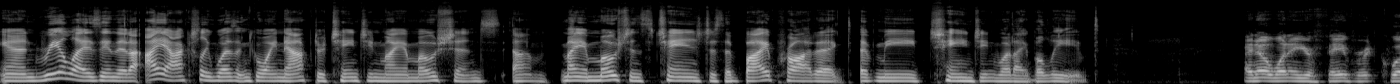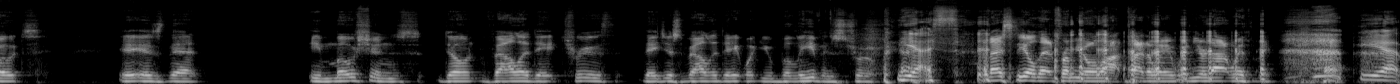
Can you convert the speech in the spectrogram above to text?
and realizing that I actually wasn't going after changing my emotions. Um, my emotions changed as a byproduct of me changing what I believed. I know one of your favorite quotes is that emotions don't validate truth, they just validate what you believe is true. Yes. and I steal that from you a lot, by the way, when you're not with me. yeah.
